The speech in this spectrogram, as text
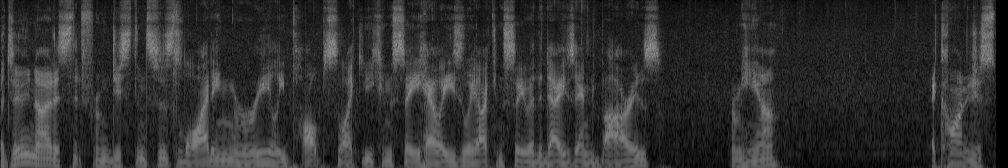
I do notice that from distances, lighting really pops. Like, you can see how easily I can see where the day's end bar is from here. It kind of just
